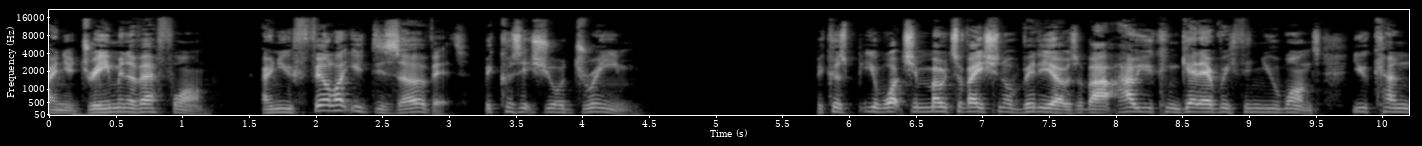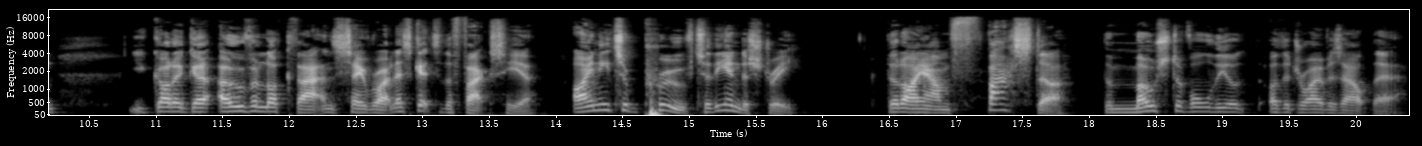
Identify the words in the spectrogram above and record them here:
and you're dreaming of F1, and you feel like you deserve it because it's your dream, because you're watching motivational videos about how you can get everything you want, you can, you got to go overlook that and say, right, let's get to the facts here. I need to prove to the industry that I am faster than most of all the other drivers out there.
